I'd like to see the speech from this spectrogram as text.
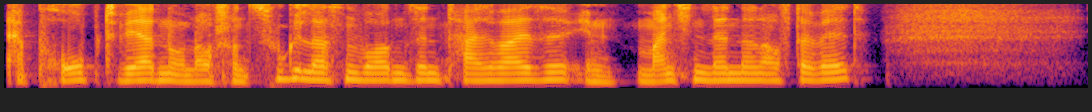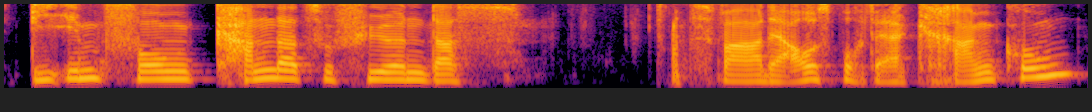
erprobt werden und auch schon zugelassen worden sind, teilweise in manchen Ländern auf der Welt. Die Impfung kann dazu führen, dass zwar der Ausbruch der Erkrankung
